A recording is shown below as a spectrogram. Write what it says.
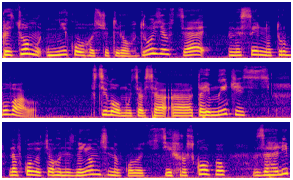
При цьому нікого з чотирьох друзів це не сильно турбувало. В цілому, ця вся е, таємничість навколо цього незнайомця, навколо цих розкопок, взагалі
